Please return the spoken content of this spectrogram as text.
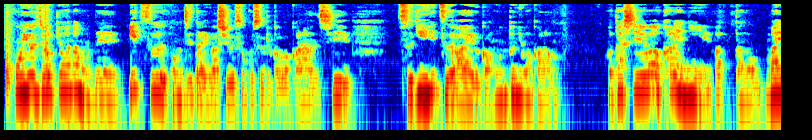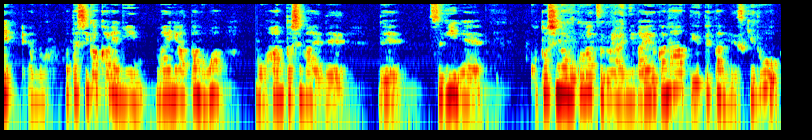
こういう状況なので、いつこの事態が収束するかわからんし、次いつ会えるか本当にわからん。私は彼に会ったの、前、あの、私が彼に前に会ったのはもう半年前で、で、次ね、今年の6月ぐらいに会えるかなって言ってたんですけど、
